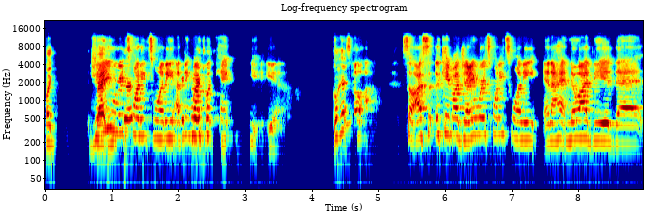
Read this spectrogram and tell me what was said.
like January 2020? I think my book came. Yeah. Go ahead. So, so I it came out January 2020, and I had no idea that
